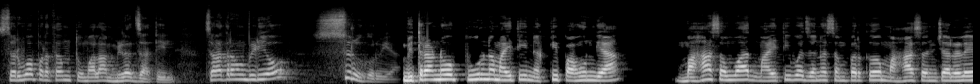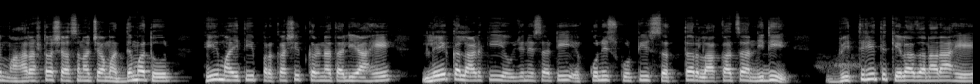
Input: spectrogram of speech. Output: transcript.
सर्वप्रथम तुम्हाला मिळत जातील. चला तर मग व्हिडिओ सुरू करूया. मित्रांनो पूर्ण माहिती नक्की पाहून घ्या. महासंवाद माहिती व जनसंपर्क महासंचालय महाराष्ट्र शासनाच्या माध्यमातून ही माहिती प्रकाशित करण्यात आली आहे. लेख लाडकी योजनेसाठी एकोणीस कोटी सत्तर लाखाचा निधी वितरित केला जाणार आहे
